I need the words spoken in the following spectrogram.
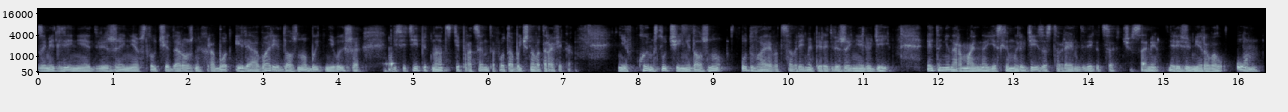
замедление движения в случае дорожных работ или аварий должно быть не выше 10-15% от обычного трафика. Ни в коем случае не должно удваиваться время передвижения людей. Это ненормально, если мы людей заставляем двигаться часами, резюмировал он.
